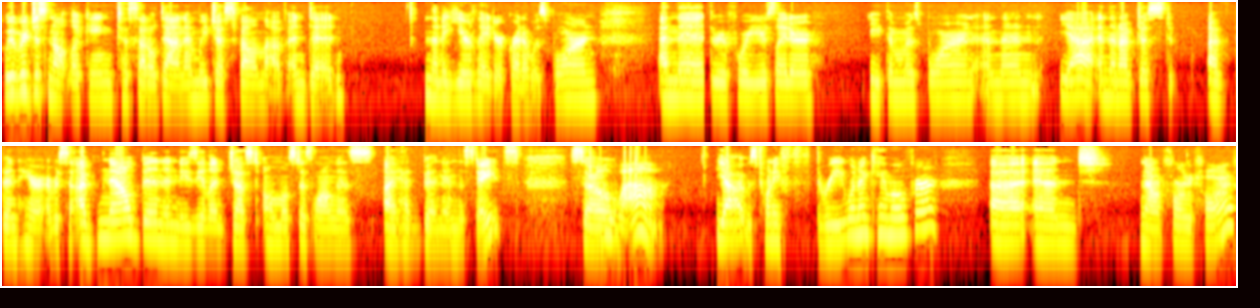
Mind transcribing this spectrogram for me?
we were just not looking to settle down, and we just fell in love and did. And then a year later, Greta was born, and then three or four years later, Ethan was born, and then yeah, and then I've just I've been here ever since. I've now been in New Zealand just almost as long as I had been in the states. So oh wow. yeah, I was 23 when I came over, uh, and now I'm 44.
